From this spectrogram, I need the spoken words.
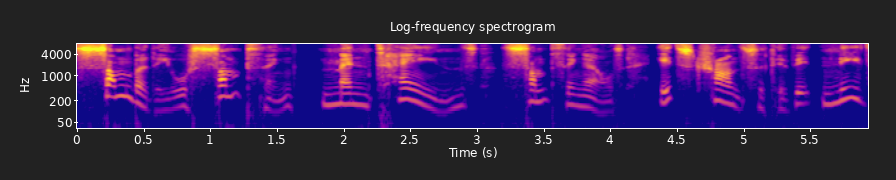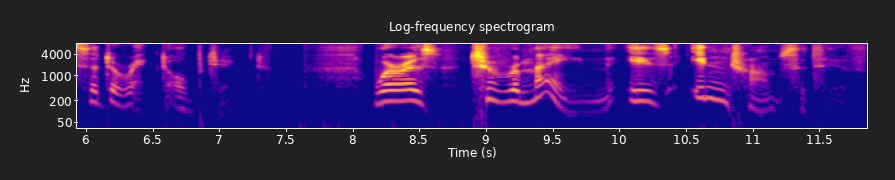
somebody or something maintains something else. It's transitive, it needs a direct object. Whereas to remain is intransitive.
